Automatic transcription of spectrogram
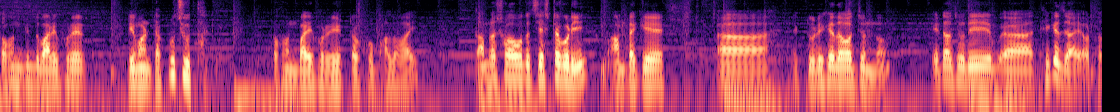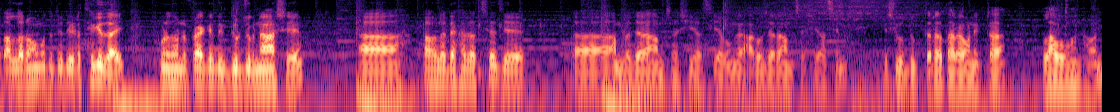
তখন কিন্তু বাড়িপুরের ডিমান্ডটা প্রচুর থাকে। তখন বাড়িপুরের রেটটাও খুব ভালো হয়। তো আমরা স্বভাবত চেষ্টা করি আমটাকে একটু রেখে দেওয়ার জন্য। এটা যদি থেকে যায়, অর্থাৎ আল্লাহ রহমতে যদি এটা থেকে যায়, কোনো ধরনের প্রাকৃতিক দুর্যোগ না আসে তাহলে দেখা যাচ্ছে যে আমরা যারা আম চাষি আছি এবং আরও যারা আম চাষি আছেন, কৃষি উদ্যোক্তারা, তারা অনেকটা লাভবান হন।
